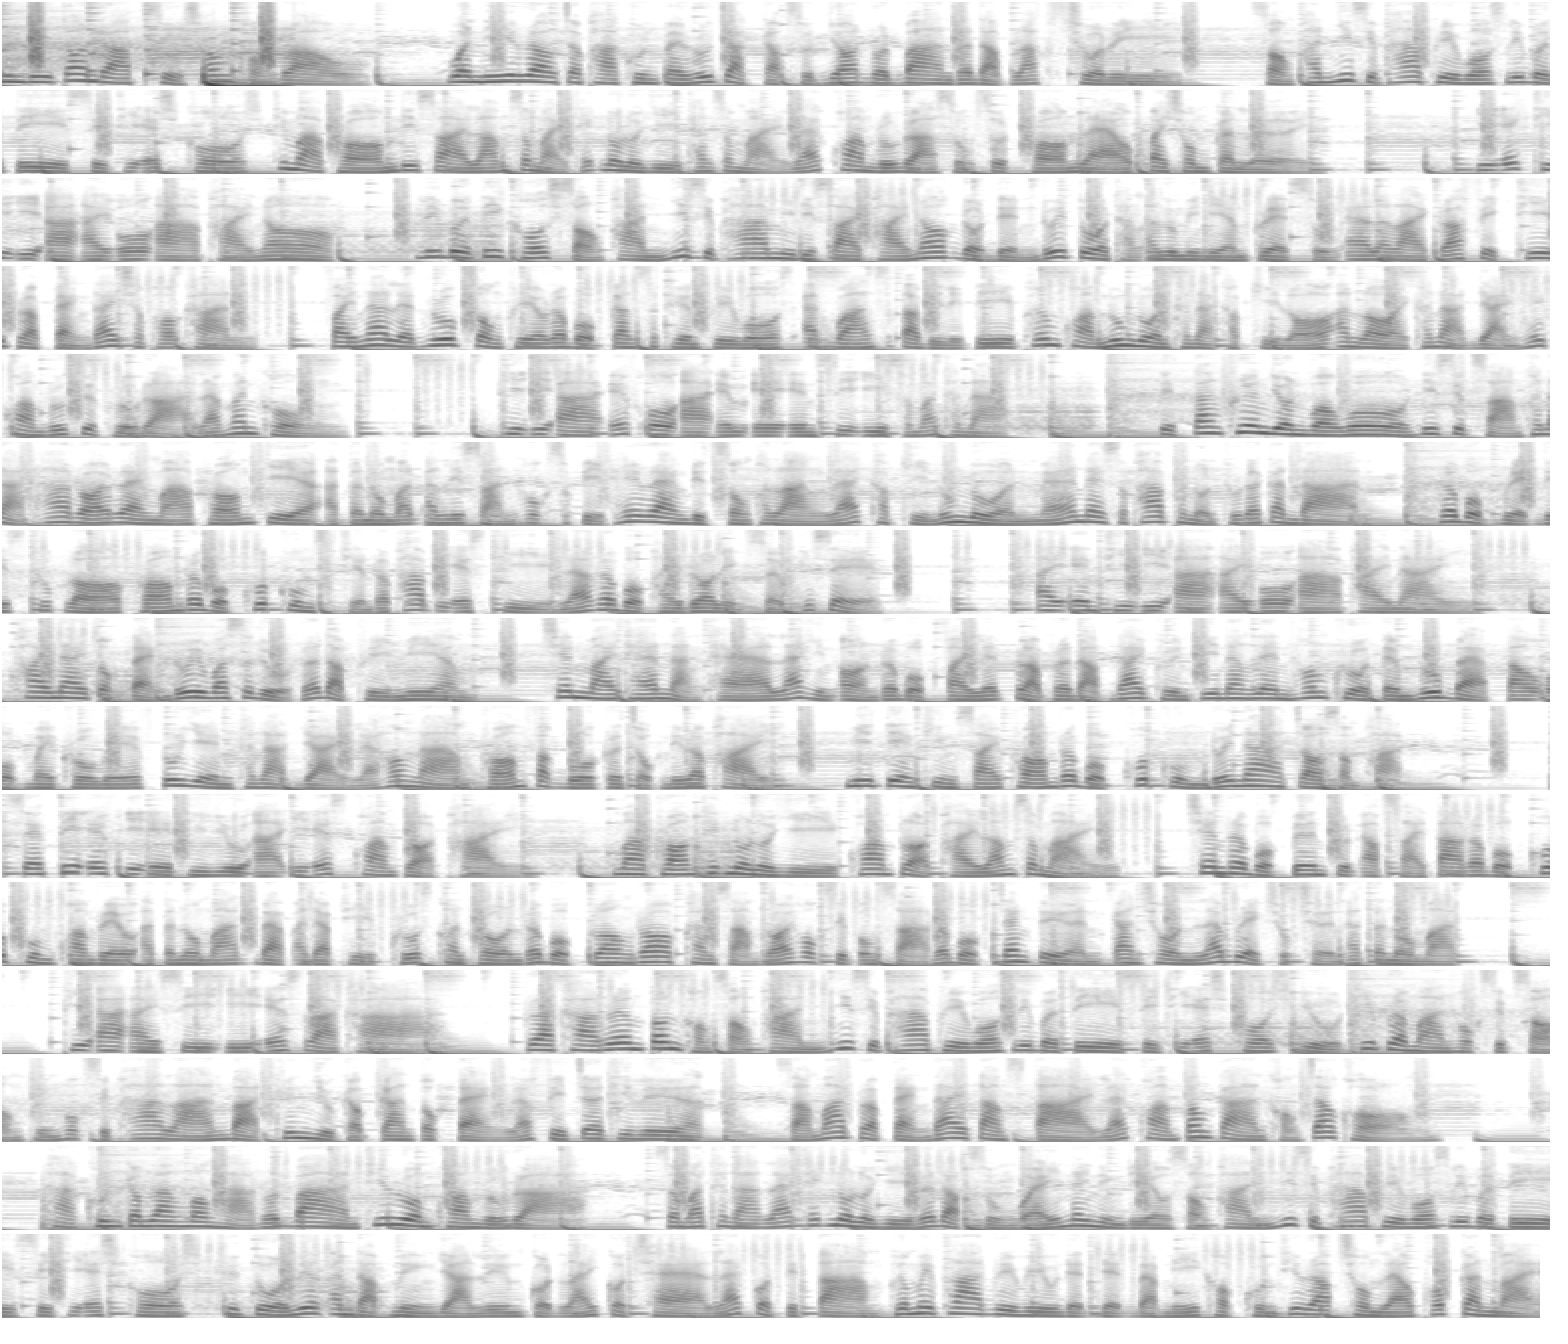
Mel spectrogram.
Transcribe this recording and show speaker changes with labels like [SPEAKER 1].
[SPEAKER 1] ยินดีต้อนรับสู่ช่องของเรา วันนี้เราจะพาคุณไปรู้จักกับสุดยอดรถบ้านระดับ Luxury 2025 Prevost Liberty CTH Coach ที่มาพร้อมดีไซน์ล้ำสมัยเทคโนโลยีทันสมัยและความหรูหราสูงสุดพร้อมแล้วไปชมกันเลย EXTERIOR ภายนอก Liberty Coach 2025 มีดีไซน์ภายนอกโดดเด่นด้วยตัวถังอลูมิเนียมเกรดสูงแอร์ละลายกราฟิกที่ปรับแต่งได้เฉพาะคัน ไฟหน้าเลดรูปทรงเพรียวระบบกันสะเทือน Prevost Advanced Stability เพิ่มความนุ่มนวลขณะขับขี่ล้ออันลอยขนาดใหญ่ให้ความรู้สึกหรูหราและมั่นคง PERFORMANCE สมรรถนะ ติดตั้งเครื่องยนต์ Volvo D13 ขนาด 500 แรงม้าพร้อมเกียร์อัตโนมัติอลิสัน 6 สปีดให้แรงบิดทรงพลังและขับขี่นุ่มนวลแม้ในสภาพถนนทุรกันดารระบบเบรกดิสทุกล้อพร้อมระบบควบคุมเสถียรภาพ ESP และระบบไฮดรอลิกเสริมพิเศษ INTERIOR ภายใน ภายในตกแต่งด้วยวัสดุระดับพรีเมียม เช่นไม้แท้หนังแท้และหินอ่อนระบบไฟเลดปรับระดับได้พื้นที่นั่งเล่นห้องครัวเต็มรูปแบบเตาอบไมโครเวฟตู้เย็นขนาดใหญ่และห้องน้ำพร้อมฝักบัวกระจกนิรภัย มีเตียงคิงไซส์พร้อมระบบควบคุมด้วยหน้าจอสัมผัส Safety FEATURES ความปลอดภัย มาพร้อมเทคโนโลยีความปลอดภัยล้ำสมัย เช่นระบบเตือนจุดอับสายตาระบบควบคุมความเร็วอัตโนมัติแบบ Adaptive Cruise Control ระบบกล้องรอบคัน 360 องศา ระบบแจ้งเตือนการชนและเบรกฉุกเฉินอัตโนมัติ PRICES ราคา ราคาเริ่มต้นของ 2025 Prevost Liberty CTH Coach อยู่ที่ประมาณ 62-65 ล้านบาทขึ้นอยู่กับการตกแต่งและฟีเจอร์ที่เลือก สามารถปรับแต่งได้ตามสไตล์และความต้องการของเจ้าของ หากคุณกำลังมองหารถบ้านที่รวมความหรูหรา สมรรถนะและเทคโนโลยีระดับสูงไว้ในหนึ่งเดียว 2025 Prevost Liberty CTH Coach คือตัวเลือกอันดับหนึ่งอย่าลืมกดไลค์ กดแชร์ และกดติดตาม เพื่อไม่พลาดรีวิวเด็ด ๆ แบบนี้ขอบคุณที่รับชมแล้วพบกันใหม่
